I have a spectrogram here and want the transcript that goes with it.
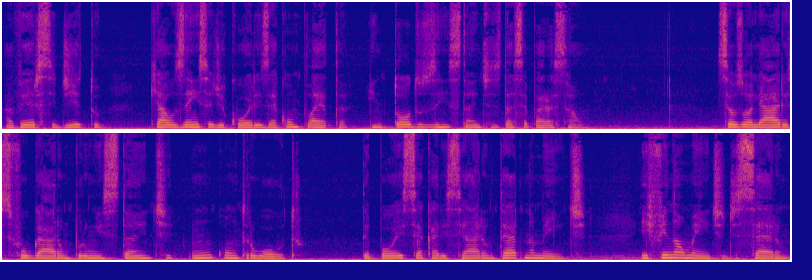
haver-se dito que a ausência de cores é completa em todos os instantes da separação. Seus olhares fulgaram por um instante um contra o outro, depois se acariciaram ternamente e finalmente disseram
